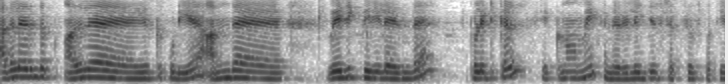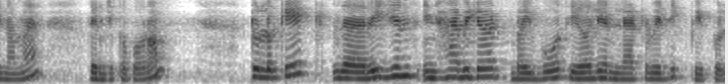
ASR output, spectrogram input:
அதில் இருந்த அதில் இருக்கக்கூடிய அந்த வேதிக் பீரியடில் இருந்த political economic and religious structures பற்றி நம்ம தெரிஞ்சுக்க போகிறோம் to locate the regions inhabited by both early and later Vedic people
